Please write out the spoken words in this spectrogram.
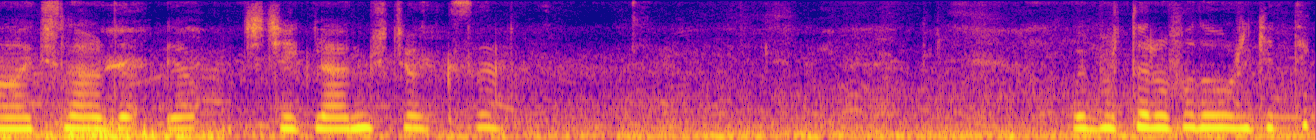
Ağaçlar da çiçeklenmiş çok güzel. Öbür tarafa doğru gittik.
